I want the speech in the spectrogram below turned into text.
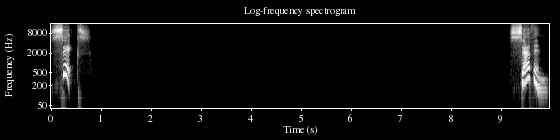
Six. Seven.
